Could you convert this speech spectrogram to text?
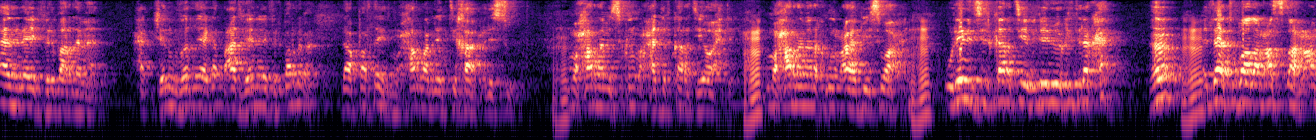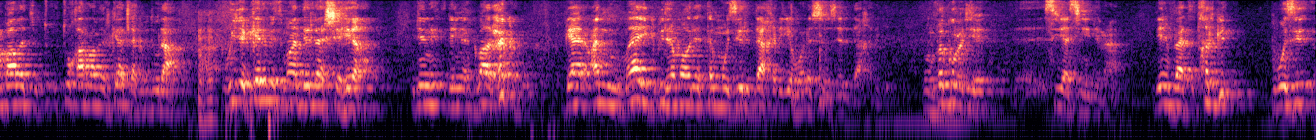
أنا نايب في البرلمان. حق جنوب افريقيا قطعت فينا في البرلمان. الابارتهايد محرم الانتخاب على السوق. محرم يسكنوا مع حد في كارتيه واحدة محرم يركبوا معاه بيس واحد. ولين يجي الكارتيه بالليل ويكت لك حد. ها؟ لا تبالى مع الصباح مع مبالة تقرر ملكات لك بدولار وهي كلمة ما ندير لها الشهيرة. لأن لأن إقبال الحكم قال عنه ما يقبلها مولى تم وزير الداخلية هو نفسه وزير الداخلية. وانفقوا عليه السياسيين اللي معاه لأن فاتت خلقت وزير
